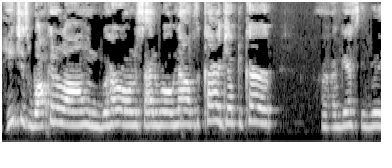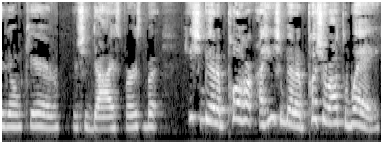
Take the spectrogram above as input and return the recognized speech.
he just walking along and her on the side of the road. Now, if the car jumped the curb, I guess he really don't care if she dies first, but he should be able to pull her. He should be able to push her out the way.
